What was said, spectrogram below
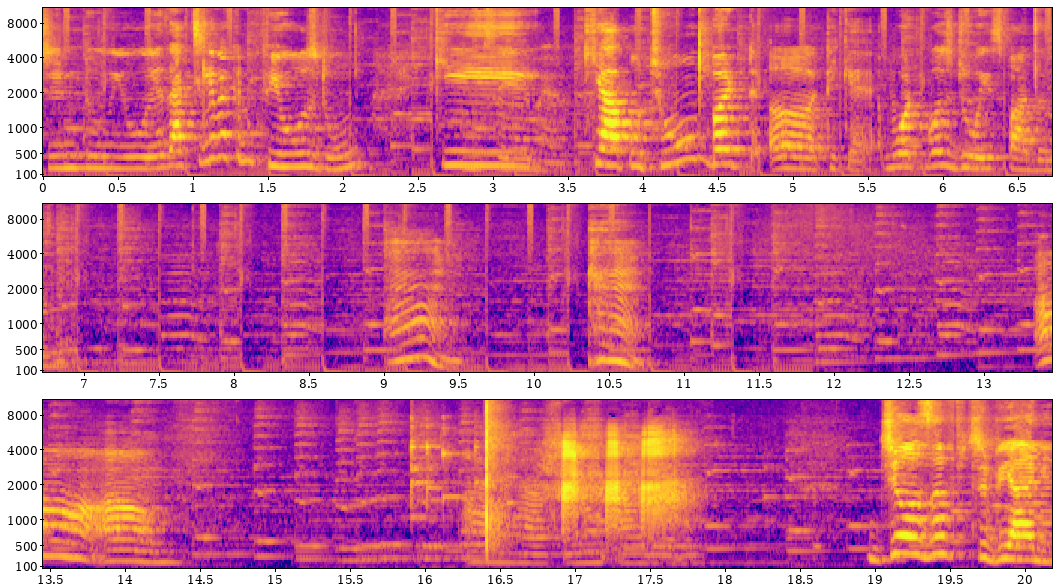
Question to you is actually मैं कंफ्यूज हूँ कि क्या पूछूँ बट uh, ठीक है what was Joey's father name Joseph Tribbiani.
